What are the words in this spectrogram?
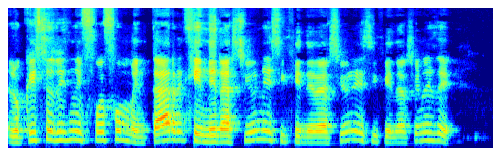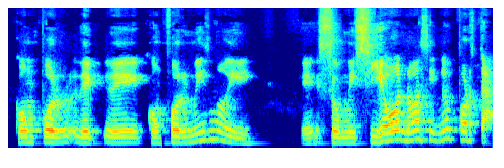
lo que hizo Disney fue fomentar generaciones y generaciones y generaciones de, de, conformismo y eh, sumisión, ¿no? Así, no importa,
